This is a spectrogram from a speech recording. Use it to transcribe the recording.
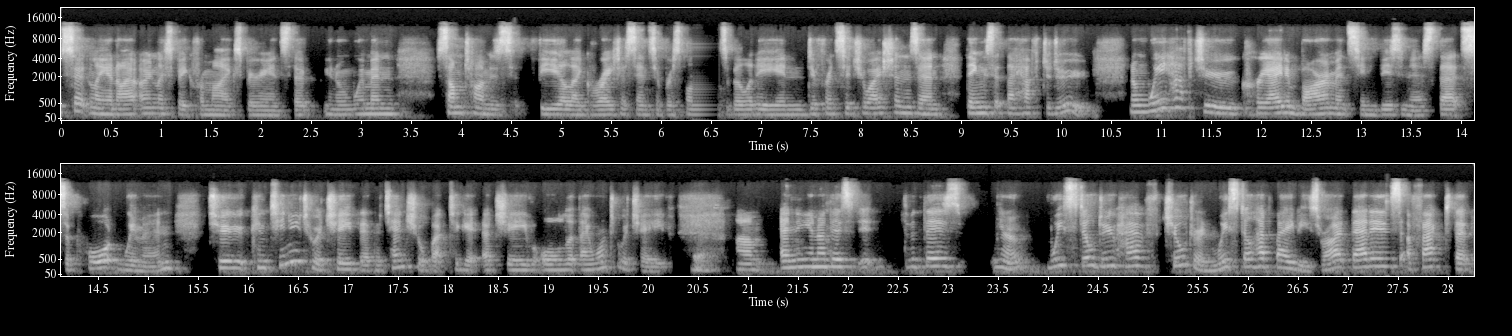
certainly, and I only speak from my experience that, you know, women sometimes feel a greater sense of responsibility in different situations and things that they have to do. Now, we have to create environments in business that support women to continue to achieve their potential, but to get achieve all that they want to achieve. Yeah. Um, and, you know, there's, it, there's, you know, we still do have children, we still have babies, right? That is a fact that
